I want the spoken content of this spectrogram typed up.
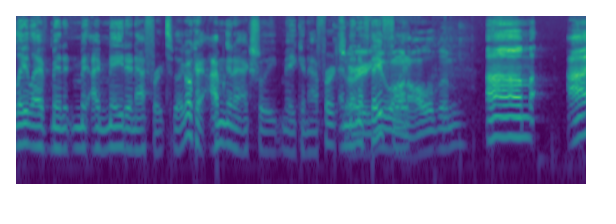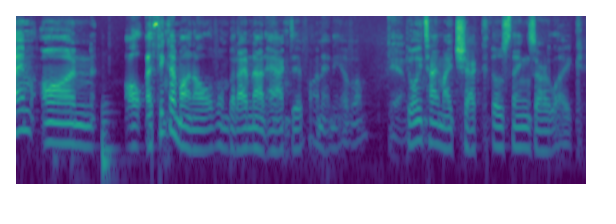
lately, I've been I made an effort to be like, okay, I'm gonna actually make an effort, and So then if they you on all of them? um, I'm on all. I think I'm on all of them, but I'm not active on any of them. Yeah. The only time I check those things are like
